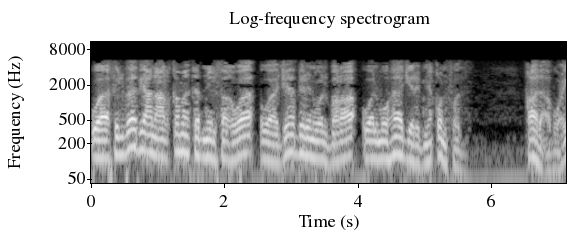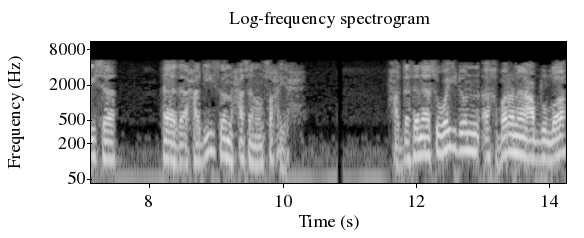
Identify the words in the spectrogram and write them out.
وفي الباب عن علقمة بن الفغواء وجابر والبراء والمهاجر بن قنفذ. قال أبو عيسى هذا حديث حسن صحيح. حدثنا سويد أخبرنا عبد الله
